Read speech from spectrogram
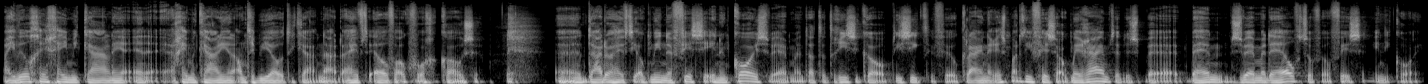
Maar je wil geen chemicaliën en, chemicaliën en antibiotica. Nou, daar heeft Elf ook voor gekozen. Eh, daardoor heeft hij ook minder vissen in een kooi zwemmen. Dat het risico op die ziekte veel kleiner is. Maar dat die vissen ook meer ruimte. Dus bij, hem zwemmen de helft zoveel vissen in die kooi.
